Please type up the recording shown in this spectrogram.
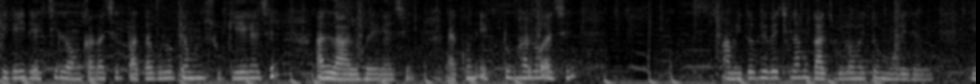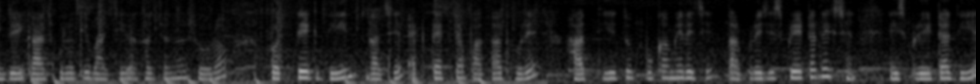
থেকেই দেখছি লঙ্কা গাছের পাতাগুলো কেমন শুকিয়ে গেছে আর লাল হয়ে গেছে। এখন একটু ভালো আছে। আমি তো ভেবেছিলাম গাছগুলো হয়তো মরে যাবে। কিন্তু এই গাছগুলোকে বাঁচিয়ে রাখার জন্য সৌরভ প্রত্যেক দিন গাছের একটা একটা পাতা ধরে হাত দিয়ে তো পোকা মেরেছে। তারপরে যে স্প্রেটা দেখছেন, এই স্প্রেটা দিয়ে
